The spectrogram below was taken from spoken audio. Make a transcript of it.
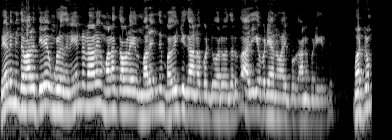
மேலும் இந்த வாரத்திலே உங்களது நீண்ட நாளே மனக்கவலைகள் மறைந்து மகிழ்ச்சி காணப்பட்டு வருவதற்கும் அதிகப்படியான வாய்ப்பு காணப்படுகிறது. மற்றும்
